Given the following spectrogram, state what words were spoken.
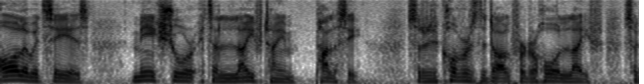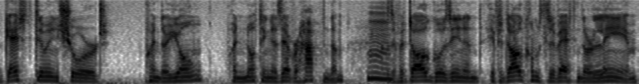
All I would say is make sure it's a lifetime policy, so that it covers the dog for their whole life. So get them insured when they're young, when nothing has ever happened to them. Hmm. Because if a dog goes in and if a dog comes to the vet and they're lame,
